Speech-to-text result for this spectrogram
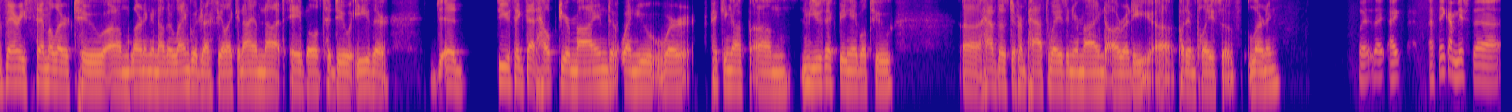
very similar to um, learning another language i feel like and i am not able to do either D- do you think that helped your mind when you were picking up um, music being able to uh, have those different pathways in your mind already uh, put in place of learning But I, I think I missed the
